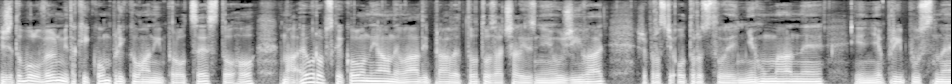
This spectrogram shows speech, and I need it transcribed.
Čiže to bol veľmi taký komplikovaný proces toho. No a európske koloniálne vlády práve toto začali zneužívať, že proste otroctvo je nehumánne, je neprípustné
